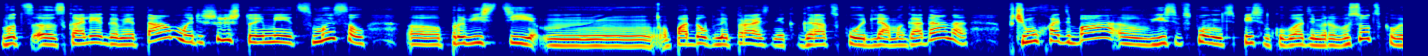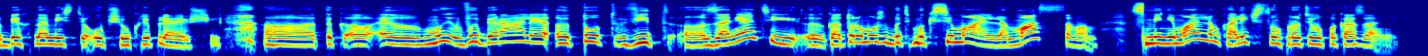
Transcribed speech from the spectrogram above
Вот э, с коллегами там мы решили, что имеет смысл э, провести подобный праздник городской для Магадана. Почему ходьба? Если вспомнить песенку Владимира Высоцкого «Бег на месте общеукрепляющий», так мы выбирали тот вид занятий, который может быть максимально массовым, с минимальным количеством противопоказаний.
